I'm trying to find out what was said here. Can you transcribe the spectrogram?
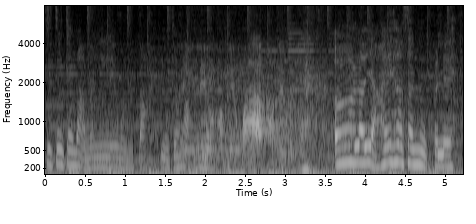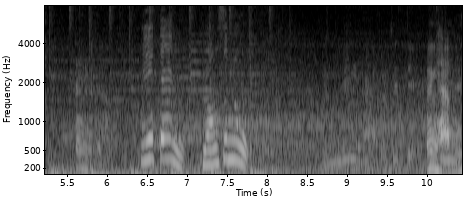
ตจริงๆจังหวะมันเร็วกว่านี้ปะหรือจังหวะมันเร็เร็ววความเร็วมากความเร็วกว่านี้ เออ เราอยากให้เธอสนุกไปเลย เต้นเลยครับไม่ได้เต้นร้องสนุกเพิ่งหาเพิ่ง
